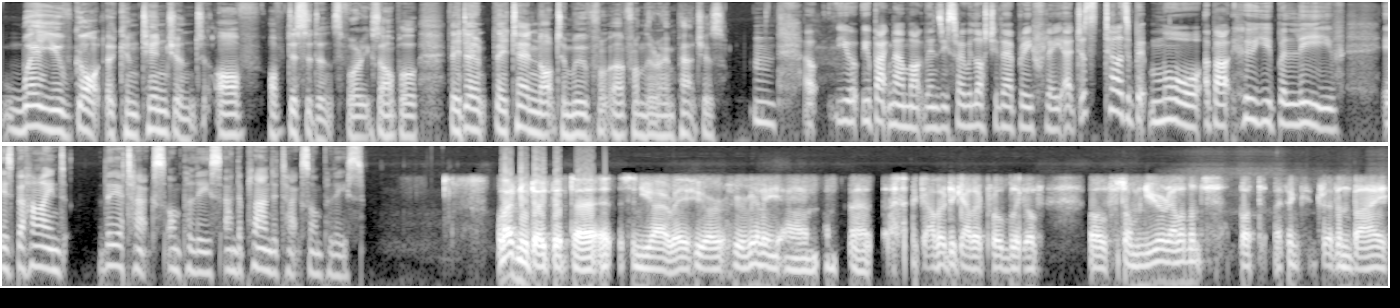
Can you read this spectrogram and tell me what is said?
where you've got a contingent of, of dissidents, for example, they don't they tend not to move from, uh, from their own patches. Mm. Oh, you, are back now, Mark Lindsay. Sorry, we lost you there briefly. Uh, just tell us a bit more about who you believe is behind the attacks on police and the planned attacks on police. Well, I've no doubt that uh, it's a new IRA who are who are really um, uh, gathered together probably of of some newer elements, but I think driven by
